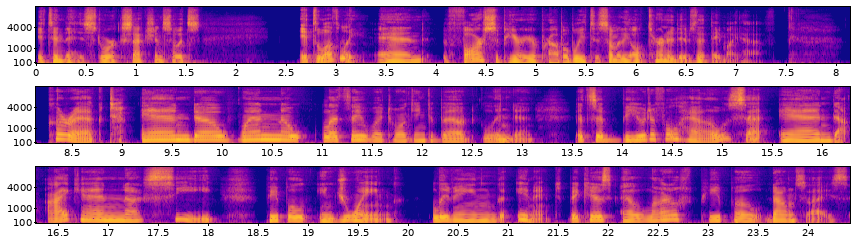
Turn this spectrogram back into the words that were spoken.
it's in the historic section, so it's it's lovely and far superior probably to some of the alternatives that they might have. Correct. And uh, when, uh, let's say, we're talking about Glyndon, it's a beautiful house, and I can uh, see people enjoying living in it because a lot of people downsize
